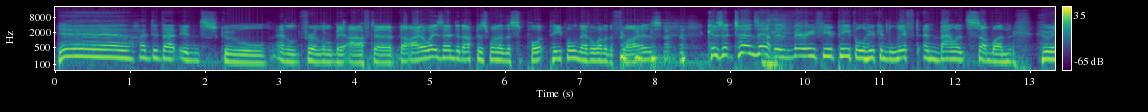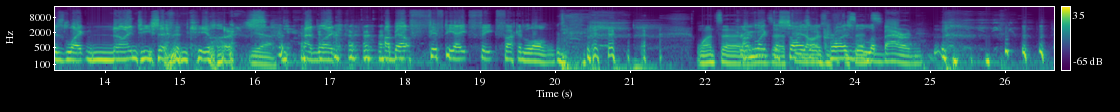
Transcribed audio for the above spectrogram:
Yeah, I did that in school and for a little bit after, but I always ended up as one of the support people, never one of the flyers. Because it turns out there's very few people who can lift and balance someone who is like 97 kilos. Yeah. and like about 58 feet fucking long. Once uh, I'm like the uh, size of a $3.50. Chrysler LeBaron.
